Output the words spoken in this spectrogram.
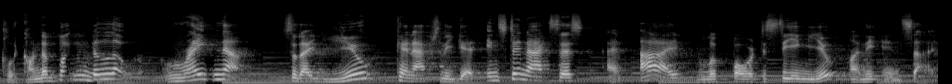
Click on the button below right now so that you can actually get instant access and I look forward to seeing you on the inside.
